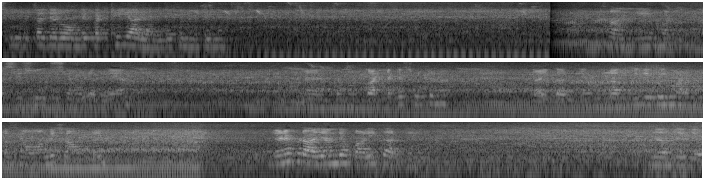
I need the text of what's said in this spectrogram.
ਸੂਟ ਤਾਂ ਜਦੋਂ ਆਉਂਦੇ ਇਕੱਠੇ ਹੀ ਆ ਜਾਂਦੇ ਕਿੰਨੇ ਕਿੰਨੇ। ਹਾਂਜੀ, ਹੁਣ ਅਸੀਂ ਸੂਟ ਸਿਉਣ ਲੱਗੇ ਆ। ਮੈਂ ਤੁਹਾਨੂੰ ਕੱਟ ਕੇ ਸੂਟ ਨਾ ਟਾਈ ਕਰਕੇ ਹੁਣ ਲੱਗ ਜੀਗੇ ਕੋਈ ਮਾੜਾ ਮੋਟਾ ਸਿਉਵਾਂਗੇ ਸ਼ਾਮ ਤੇ ਜਿਹੜੇ ਫੜਾ ਜਾਂਦੇ ਉਹ ਕਾਲੀ ਕਰਦੇ ਆ। ਜਲਦੀ ਦਿਓ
